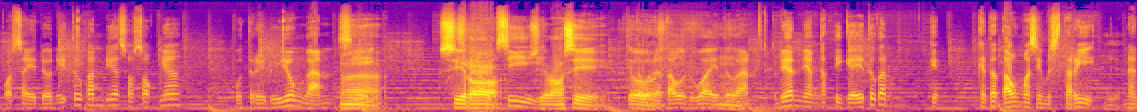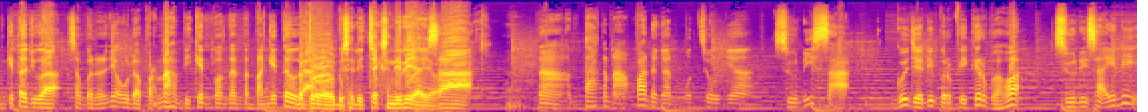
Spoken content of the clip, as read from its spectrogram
Poseidon itu kan dia sosoknya Putri Duyung kan si Siro, Si Roshi. si Roshi. kita Tuh. udah tahu dua itu Hmm. kan. Kemudian yang ketiga itu kan ki- kita tahu masih misteri Iya. dan kita juga sebenarnya udah pernah bikin konten tentang itu kan. Betul, bisa dicek sendiri ya, yo. Bisa. Nah, entah kenapa dengan munculnya Zunisa, gue jadi berpikir bahwa Zunisa ini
